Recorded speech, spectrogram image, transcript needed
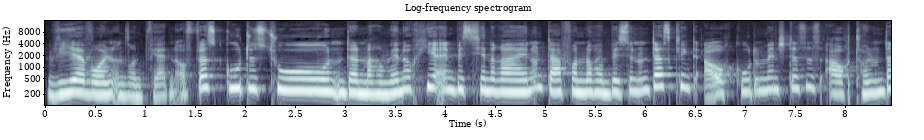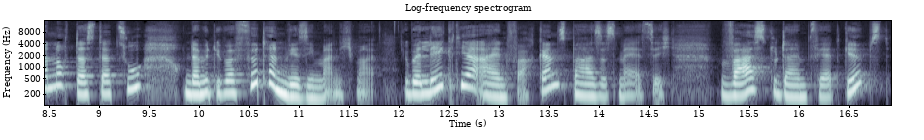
Wir wollen unseren Pferden oft was Gutes tun und dann machen wir noch hier ein bisschen rein und davon noch ein bisschen und das klingt auch gut und Mensch, das ist auch toll und dann noch das dazu und damit überfüttern wir sie manchmal. Überleg dir einfach ganz basismäßig, was du deinem Pferd gibst,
